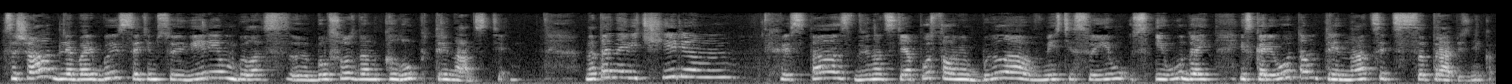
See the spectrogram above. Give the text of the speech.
В США для борьбы с этим суеверием было, был создан клуб 13. На Тайной вечере Христа с 12 апостолами было вместе с Иудой Искариотом 13 сотрапезников.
